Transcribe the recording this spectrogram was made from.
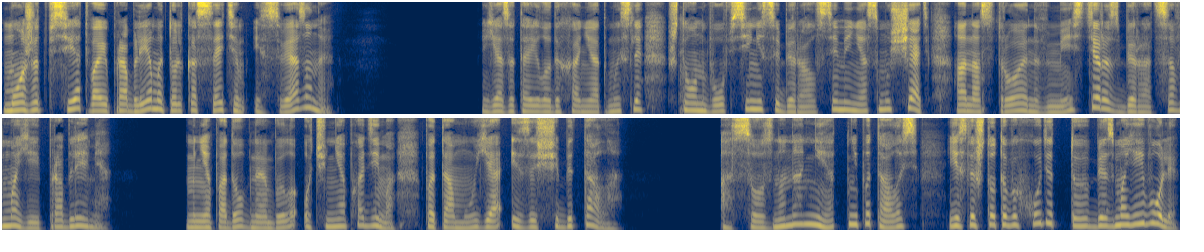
Может, все твои проблемы только с этим и связаны? Я затаила дыхание от мысли, что он вовсе не собирался меня смущать, а настроен вместе разбираться в моей проблеме. Мне подобное было очень необходимо, потому я и защебетала. Осознанно нет, не пыталась. Если что-то выходит, то без моей воли.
